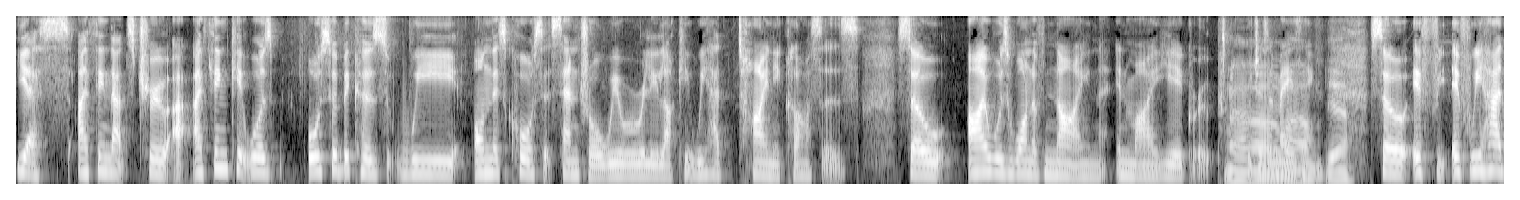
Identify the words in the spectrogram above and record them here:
Yes, I think that's true. I, I think it was also because we, on this course at Central, we were really lucky. We had tiny classes. So I was one of nine in my year group, which is Oh, wow. amazing. Yeah. So if if we had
